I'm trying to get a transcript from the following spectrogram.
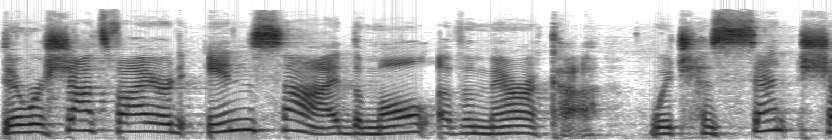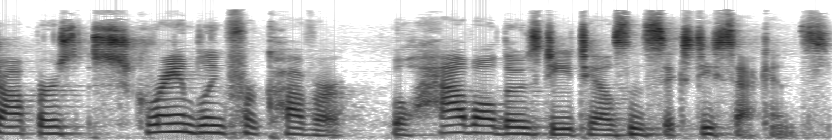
There were shots fired inside the Mall of America, which has sent shoppers scrambling for cover. We'll have all those details in 60 seconds.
